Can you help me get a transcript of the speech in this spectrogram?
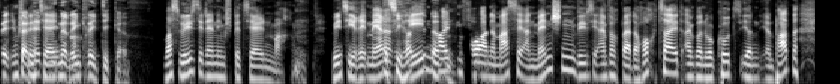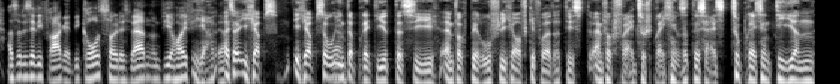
im deinen inneren Kritiker. Was will sie denn im Speziellen machen? Will sie mehrere sie hat, Reden ähm, halten vor einer Masse an Menschen? Will sie einfach bei der Hochzeit einfach nur kurz ihren, ihren Partner? Also das ist ja die Frage, wie groß soll das werden und wie häufig? Ja, ja. also ich habe es ich hab so ja. interpretiert, dass sie einfach beruflich aufgefordert ist, einfach frei zu sprechen. Also das heißt, zu präsentieren,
